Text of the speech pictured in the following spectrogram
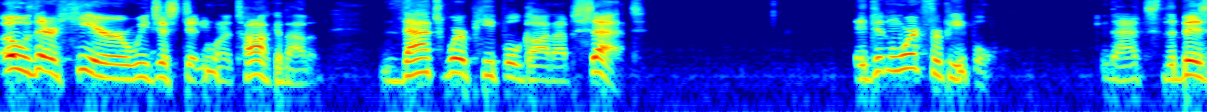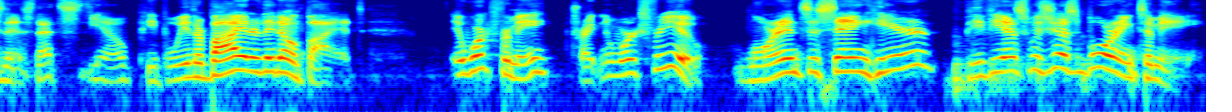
oh, they're here. We just didn't want to talk about them. That's where people got upset. It didn't work for people. That's the business. That's, you know, people either buy it or they don't buy it. It worked for me. Triton, it works for you. Lawrence is saying here, BVS was just boring to me.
